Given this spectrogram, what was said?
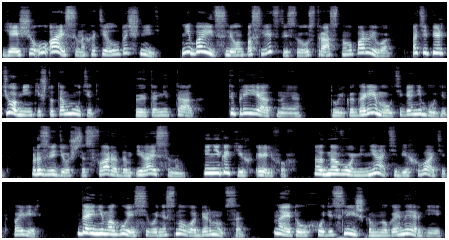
Я еще у Айсона хотела уточнить, не боится ли он последствий своего страстного порыва, а теперь темненький что-то мутит. Это не так. Ты приятная. Только гарема у тебя не будет. Разведешься с Фарадом и Айсоном, и никаких эльфов. Одного меня тебе хватит, поверь. Да и не могу я сегодня снова обернуться. На это уходит слишком много энергии,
